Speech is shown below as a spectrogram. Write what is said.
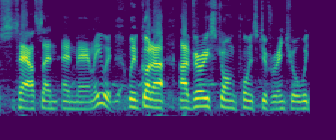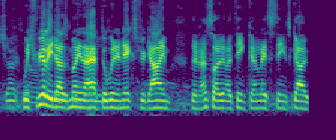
South and, and Manly. We, We've got a, a very strong points differential, which which really does mean they have to win an extra game than us. I, I think unless things go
